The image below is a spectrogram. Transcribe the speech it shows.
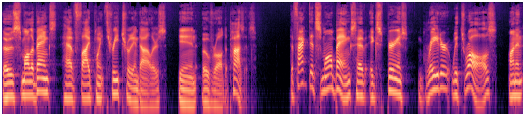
Those smaller banks have $5.3 trillion in overall deposits. The fact that small banks have experienced greater withdrawals on an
